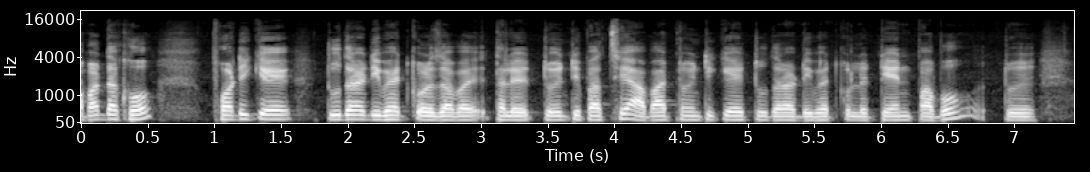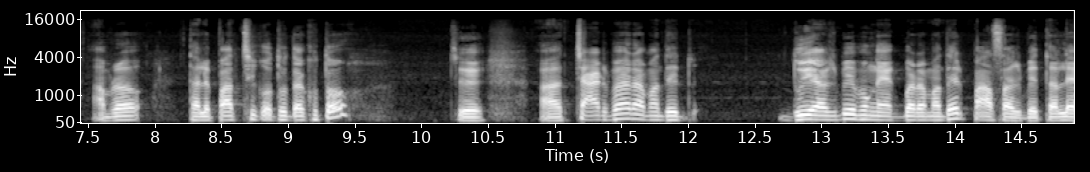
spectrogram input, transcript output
আবার দেখো ফর্টিকে টু দ্বারা ডিভাইড করে যাবে, তাহলে টোয়েন্টি পাচ্ছি, আবার টোয়েন্টিকে টু দ্বারা ডিভাইড করলে টেন পাবো। আমরা তাহলে পাচ্ছি কত দেখো তো? যে চারবার আমাদের দুই আসবে এবং একবার আমাদের পাঁচ আসবে। তাহলে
